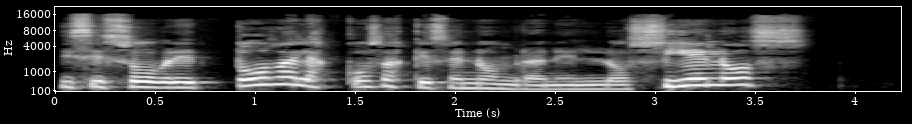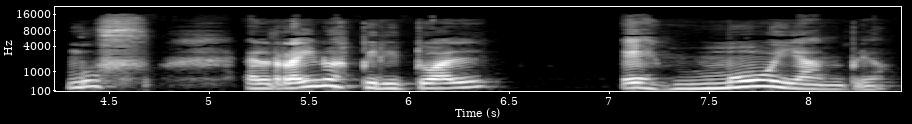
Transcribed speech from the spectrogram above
Dice, sobre todas las cosas que se nombran en los cielos. Uf, el reino espiritual es muy amplio,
